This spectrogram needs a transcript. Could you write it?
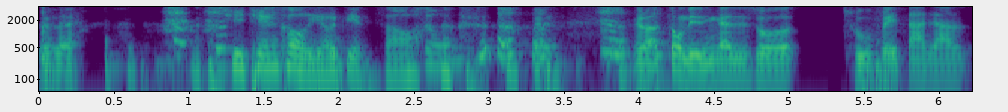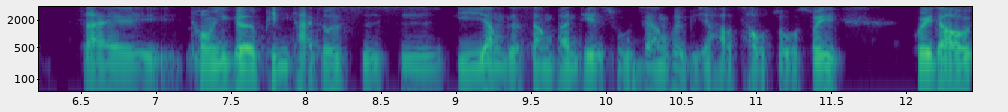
对 不对？七天后有点糟。对，没有，重点应该是说，除非大家。在同一个平台都是实施一样的上班天数，这样会比较好操作。所以回到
